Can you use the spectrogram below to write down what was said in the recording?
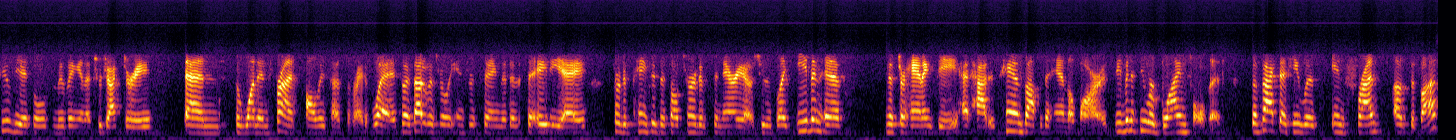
two vehicles moving in a trajectory and the one in front always has the right of way. So I thought it was really interesting that the ADA sort of painted this alternative scenario. She was like, even if Mr. Hanegby had had his hands off of the handlebars, even if he were blindfolded, the fact that he was in front of the bus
